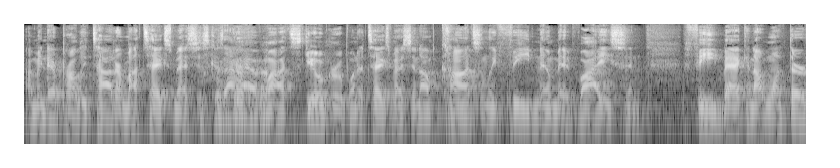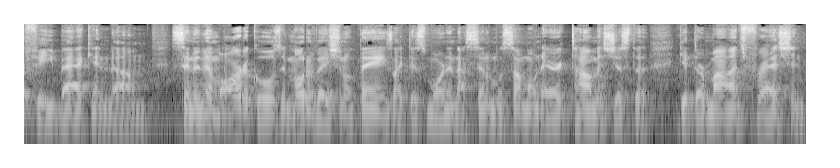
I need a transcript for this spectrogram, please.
I mean, they're probably tired of my text messages because I have my skill group on the text message, and I'm constantly feeding them advice and feedback and I want their feedback and um, sending them articles and motivational things. Like this morning, I sent them some on Eric Thomas just to get their minds fresh. And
